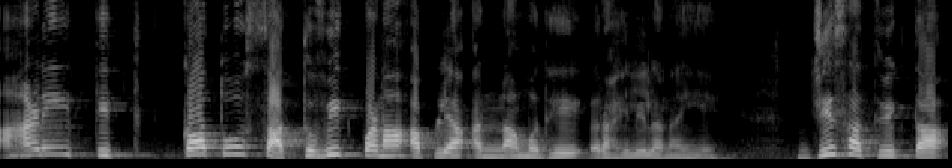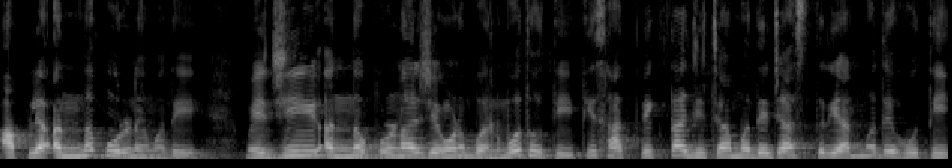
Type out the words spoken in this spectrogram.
आणि तितका तो सात्विकपणा आपल्या अन्नामध्ये राहिलेला नाही आहे जी सात्विकता आपल्या अन्नपूर्णेमध्ये म्हणजे जी अन्नपूर्णा जेवण बनवत होती ती सात्विकता जिच्यामध्ये ज्या स्त्रियांमध्ये होती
